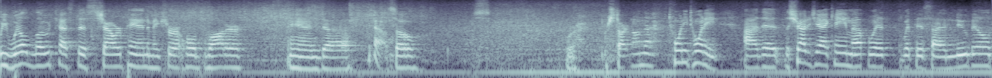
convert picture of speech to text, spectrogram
We will load test this shower pan to make sure it holds water. And uh, yeah, so we're, we're starting on the 2020. Uh, the, the strategy I came up with with this uh, new build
